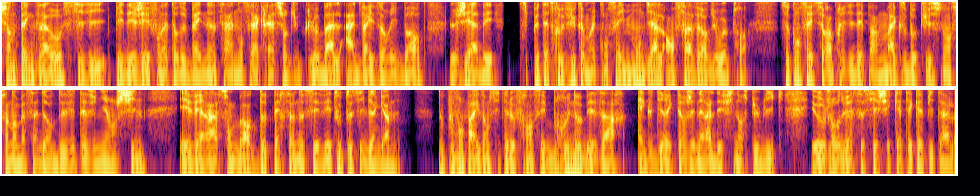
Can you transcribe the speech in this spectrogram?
Changpeng Zhao, CZ, PDG et fondateur de Binance, a annoncé la création du Global Advisory Board, le GAB, qui peut être vu comme un conseil mondial en faveur du Web3. Ce conseil sera présidé par Max Bocuse, l'ancien ambassadeur des États-Unis en Chine, et verra à son bord d'autres personnes au CV tout aussi bien garnies. Nous pouvons par exemple citer le français Bruno Bézard, ex-directeur général des finances publiques et aujourd'hui associé chez KT Capital,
